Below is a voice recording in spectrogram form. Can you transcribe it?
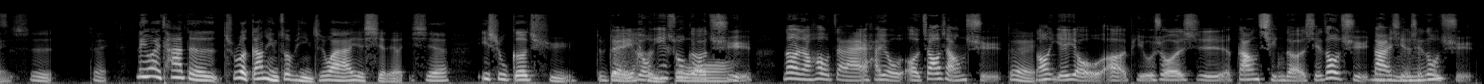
子。是。对，另外他的除了钢琴作品之外，他也写了一些艺术歌曲，对不对？对，有艺术歌曲，那然后再来还有呃交响曲，对，然后也有呃，比如说是钢琴的协奏曲，大提琴协奏曲，嗯、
